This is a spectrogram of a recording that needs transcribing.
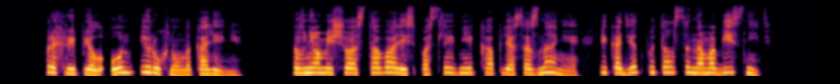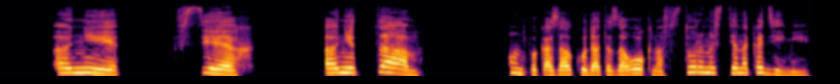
— прохрипел он и рухнул на колени. В нем еще оставались последние капли осознания, и кадет пытался нам объяснить. «Они... всех... они там!» Он показал куда-то за окна, в сторону стен Академии.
